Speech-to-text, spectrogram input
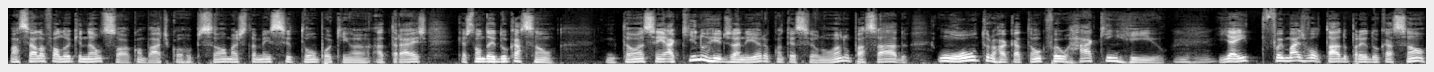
Marcela falou que não só combate à corrupção, mas também citou um pouquinho atrás a questão da educação. Então, assim, aqui no Rio de Janeiro aconteceu no ano passado um outro hackathon que foi o Hack in Rio. Uhum. E aí foi mais voltado para a educação.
